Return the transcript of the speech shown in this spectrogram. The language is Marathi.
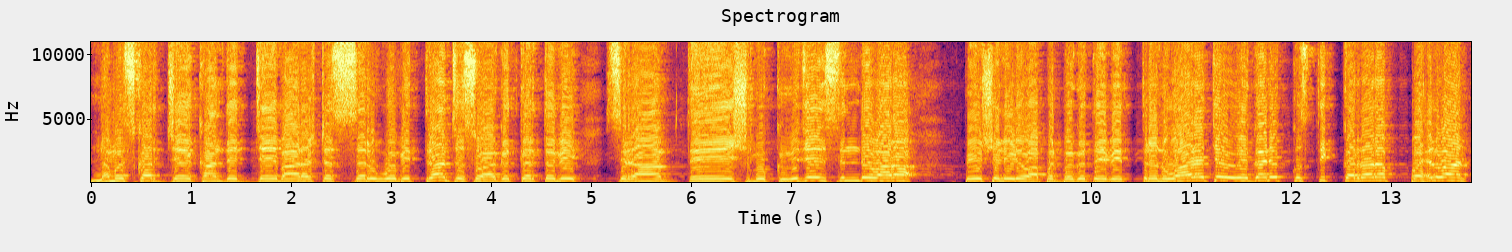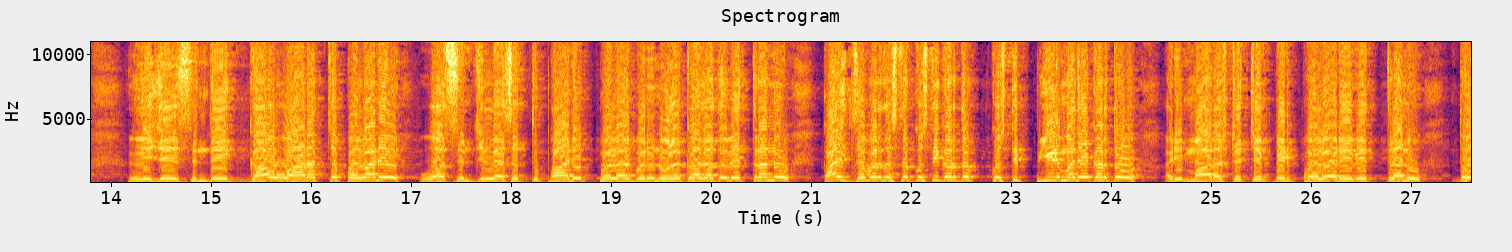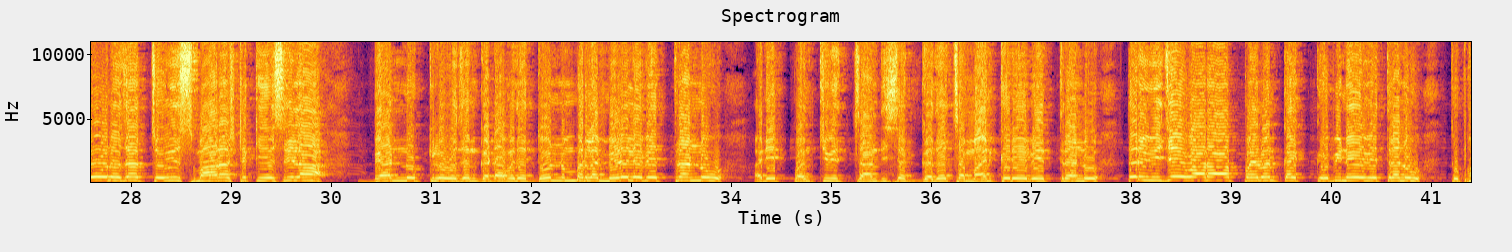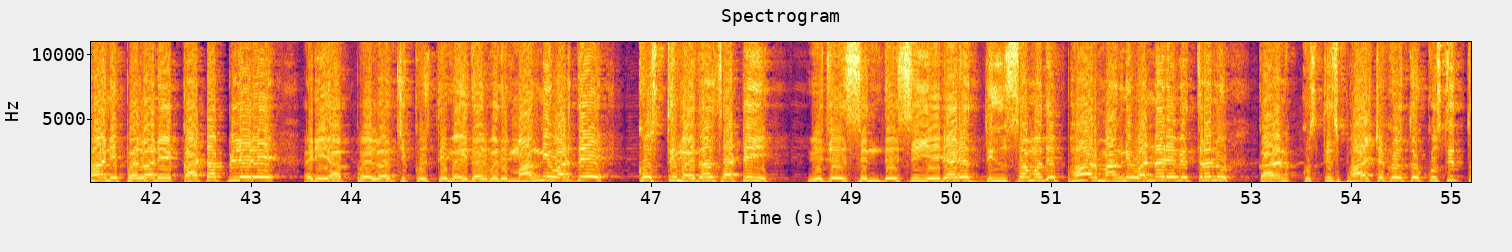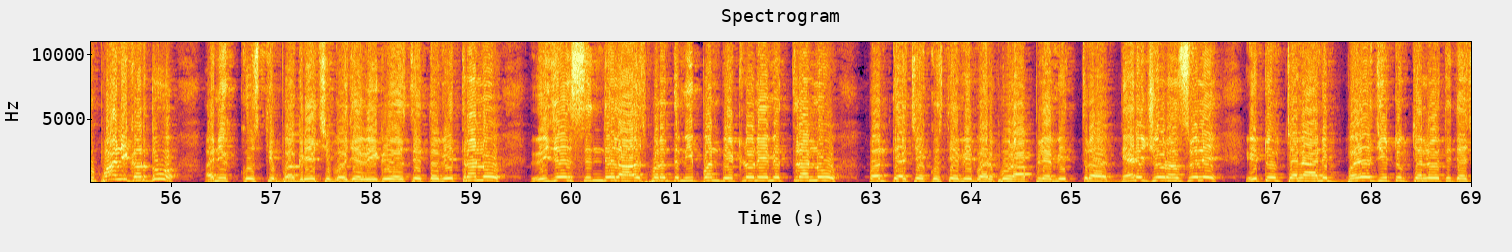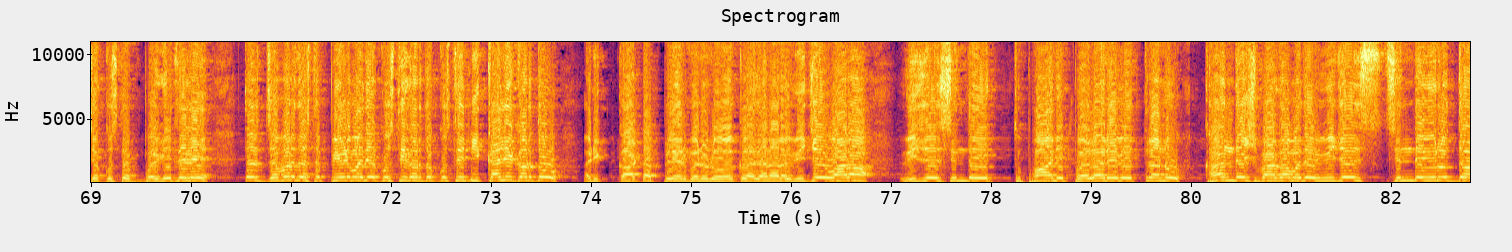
नमस्कार जय खांदे जय महाराष्ट्र सर्व मित्रांचं स्वागत करतो मी श्रीराम देशमुख विजय शिंदेवारा स्पेशल व्हिडिओ आपण बघतोय मित्रांनो वाराच्या वेगाने कुस्ती करणारा पहलवान विजय शिंदे गाव वाराच्या पहलवाने वाशिम जिल्ह्याचं तुफानी पहलवान म्हणून ओळखला जातो. मित्रांनो काय जबरदस्त कुस्ती करतो कुस्ती पीडमध्ये करतो. आणि महाराष्ट्र चॅम्पियन पहलवान हे मित्रांनो. दोन हजार चोवीस महाराष्ट्र केसरीला ब्याण्णव किलो वजन गटामध्ये दोन नंबरला मिळाले वेत्रांनो. आणि पंचवीस चांदीच्या गदचा मानकरी वेत्रांनो. तर विजयवाडा पैलवान काही कमी नाही वेत्रांनो. तुफानी पैलवान आहे काटा प्लेअर आहे. आणि या पैलवानची कुस्ती मैदानामध्ये मागणी वाढते. कुस्ती मैदानासाठी विजय शिंदेशी येणाऱ्या दिवसामध्ये फार मागणी वाढणार आहे मित्रांनो कारण कुस्तीच फास्ट करतो कुस्ती तुफानी करतो आणि कुस्ती बघण्याची मजा वेगळी असते. तर मित्रांनो विजय शिंदेला आजपर्यंत मी पण भेटलो नाही मित्रांनो पण त्याच्या कुस्ती मी भरपूर आपले मित्र ज्ञानेश्वर हसवले युट्यूब चॅनल आणि बरेच युट्यूब चॅनल होते त्याच्या कुस्त्या बघितलेले तर जबरदस्त पीडमध्ये कुस्ती करतो कुस्ती निकाली करतो आणि काटा प्लेअर बनवून ओळखला जाणारा विजय वारा विजय शिंदे एक तुफानी पळणारे मित्रांनो खानदेश भागामध्ये विजय शिंदे विरुद्ध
